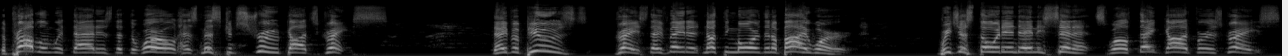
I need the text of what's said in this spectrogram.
The problem with that is that the world has misconstrued God's grace. They've abused grace. They've made it nothing more than a byword. We just throw it into any sentence. Well, thank God for His grace.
